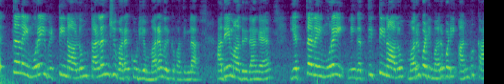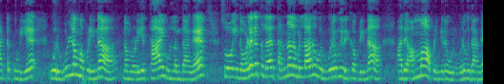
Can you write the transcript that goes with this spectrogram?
எத்தனை முறை வெட்டினாலும் தளஞ்சு வரக்கூடிய மரம் இருக்கு பாத்தீங்களா? அதே மாதிரி தாங்க எத்தனை முறை நீங்க திட்டினாலும் மறுபடி மறுபடி அன்பு காட்டக்கூடிய ஒரு உள்ளம் அப்படின்னா நம்மளுடைய தாய் உள்ளம் தாங்க ஸோ இந்த உலகத்துல தன்னலமில்லாத ஒரு உறவு இருக்கு அப்படின்னா அது அம்மா அப்படிங்கிற ஒரு உறவு தாங்க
